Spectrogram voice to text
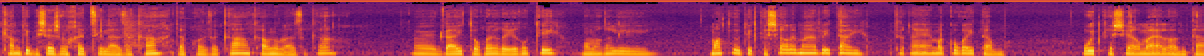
קמתי בשש וחצי לאזעקה, הייתה פה אזעקה, קמנו לאזעקה. גיא התעורר, העיר אותי, הוא אמר לי, אמרתי לו, תתקשר למאיה ואיתי, תראה מה קורה איתם. הוא התקשר, מאיה לא ענתה.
